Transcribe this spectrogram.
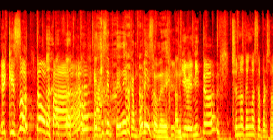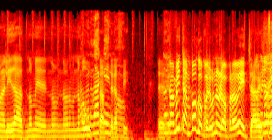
es que sos Topa. Entonces te dejan, por eso me dejan. ¿Y Benito? Yo no tengo esa personalidad, no me, no, no, no me La verdad gusta que ser no. así. Eh, No, a mí tampoco, pero uno lo aprovecha. pero de-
